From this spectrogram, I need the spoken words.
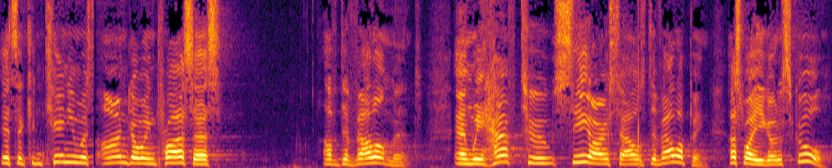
it's a continuous, ongoing process of development. And we have to see ourselves developing. That's why you go to school.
